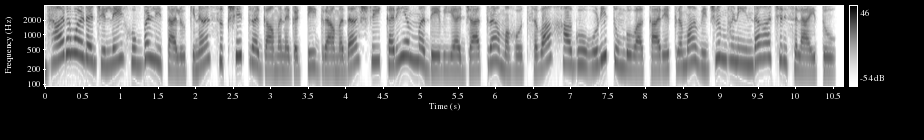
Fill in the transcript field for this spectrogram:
ಧಾರವಾಡ ಜಿಲ್ಲೆ ಹುಬ್ಬಳ್ಳಿ ತಾಲೂಕಿನ ಸುಕ್ಷೇತ್ರ ಗಾಮನಗಟ್ಟಿ ಗ್ರಾಮದ ಶ್ರೀ ಕರಿಯಮ್ಮ ದೇವಿಯ ಜಾತ್ರಾ ಮಹೋತ್ಸವ ಹಾಗೂ ಉಡಿ ತುಂಬುವ ಕಾರ್ಯಕ್ರಮ ವಿಜೃಂಭಣೆಯಿಂದ ಆಚರಿಸಲಾಯಿತು.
